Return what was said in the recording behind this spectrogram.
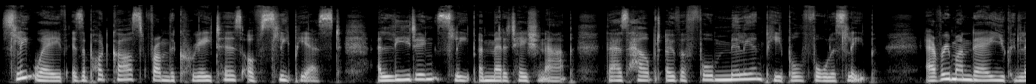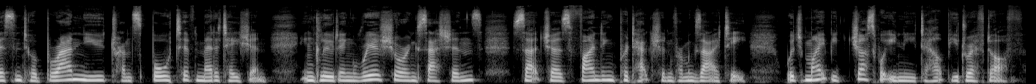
Sleepwave is a podcast from the creators of Sleepiest, a leading sleep and meditation app that has helped over 4 million people fall asleep. Every Monday, you can listen to a brand new transportive meditation, including reassuring sessions such as finding protection from anxiety, which might be just what you need to help you drift off.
